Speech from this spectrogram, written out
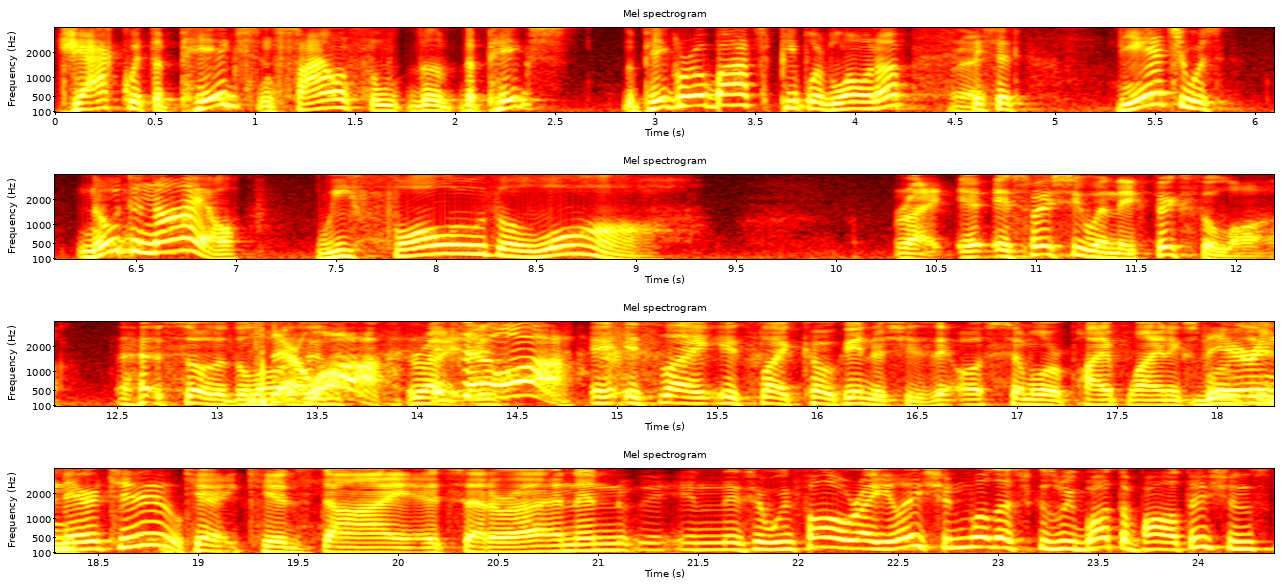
jack with the pigs and silence the, the, the pigs, the pig robots? People are blowing up. Right. They said, The answer was no denial. We follow the law. Right, especially when they fix the law. so that the it's law their is law. right. It's their it's, law. It's like it's like Koch Industries. A oh, similar pipeline explosion. They're in there too. Kids die, etc. And then and they say we follow regulation. Well, that's because we bought the politicians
